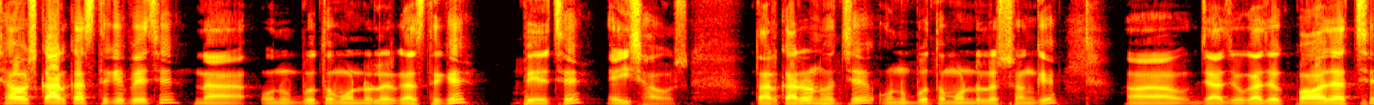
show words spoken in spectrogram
সাহস কার কাছ থেকে পেয়েছে? না অনুব্রত মণ্ডলের কাছ থেকে? পেয়েছে এই সাহস। তার কারণ হচ্ছে অনুব্রত মণ্ডলের সঙ্গে যা যোগাযোগ পাওয়া যাচ্ছে,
